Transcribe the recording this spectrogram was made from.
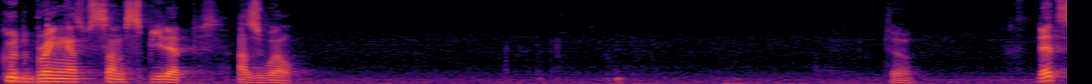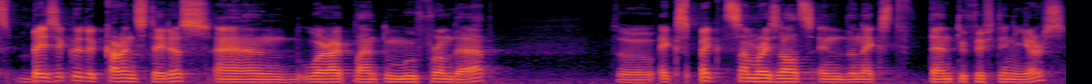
could bring us some speed up as well. So that's basically the current status and where I plan to move from that. So expect some results in the next 10 to 15 years.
